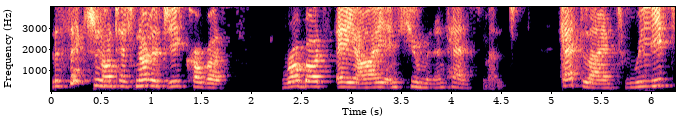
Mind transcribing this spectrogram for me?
The section on technology covers robots, AI, and human enhancement. Headlines read,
